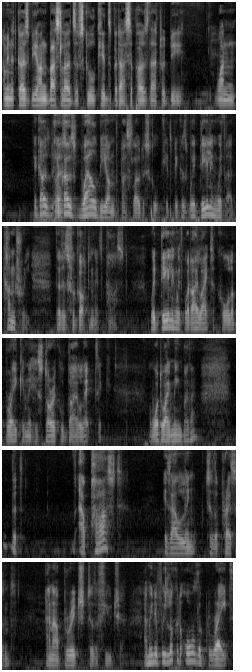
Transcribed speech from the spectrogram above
I mean, it goes beyond busloads of school kids, but I suppose that would be one. It goes. place. It goes well beyond the busload of school kids because we're dealing with a country that has forgotten its past. We're dealing with what I like to call a break in the historical dialectic. And what do I mean by that? That our past is our link to the present and our bridge to the future. I mean, if we look at all the great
